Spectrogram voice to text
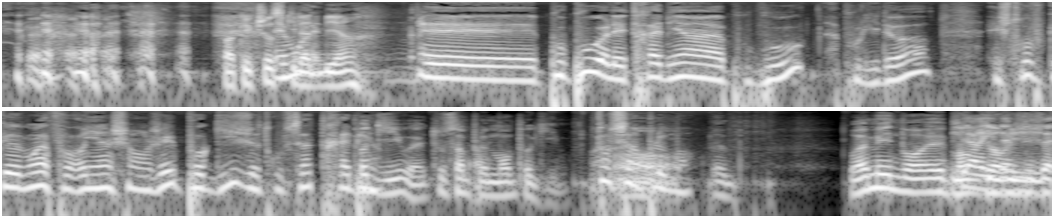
enfin, quelque chose qu'il a de bien. Et Poupou, elle est très bien à Poupou, à Poulidor. Et je trouve que moi, faut rien changer. Poggy, je trouve ça très bien. Poggy, ouais, tout simplement Poggy. Tout simplement. Ouais, mais bon, euh, Pierre, il a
